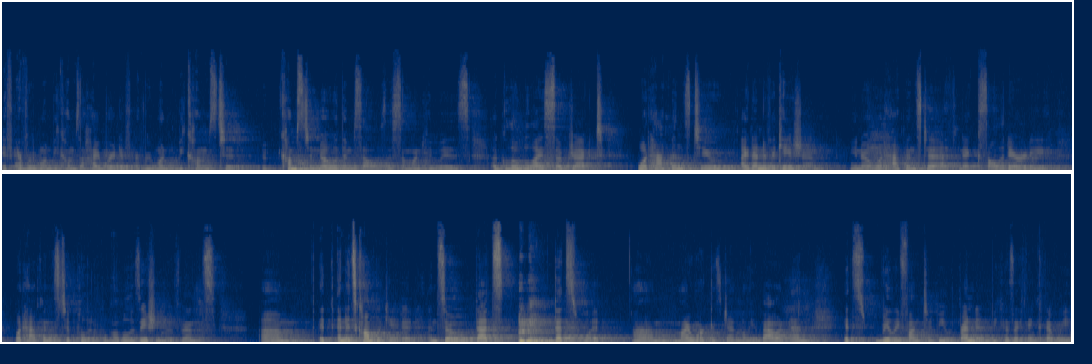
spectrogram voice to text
if everyone becomes a hybrid, if everyone becomes to, comes to know themselves as someone who is a globalized subject, what happens to identification? You know, what happens to ethnic solidarity? What happens to political mobilization movements? Um, it, and it's complicated, and so that's that's what um, my work is generally about. And it's really fun to be with Brendan because I think that we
